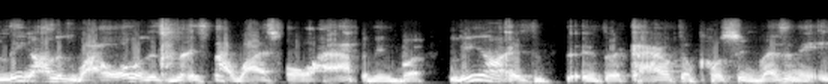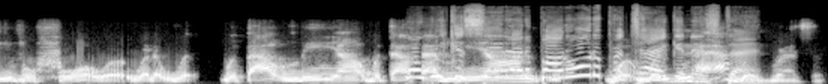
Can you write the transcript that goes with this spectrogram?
Leon is why all of this. It's not why it's all happening, but Leon is the, is the character pushing Resident Evil forward. With, with, without Leon, without Well, that we can Leon, say that about all the what- what protagonists have then. Resident?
